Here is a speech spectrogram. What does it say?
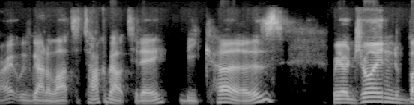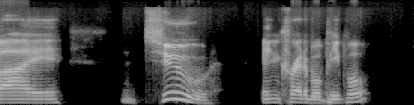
All right, we've got a lot to talk about today because we are joined by two incredible people.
